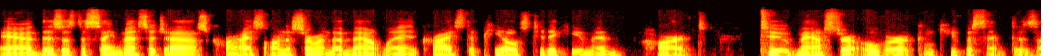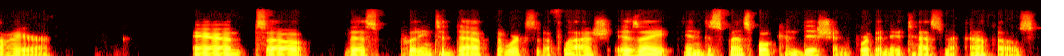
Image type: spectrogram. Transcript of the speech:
And this is the same message as Christ on the Sermon on the Mount when Christ appeals to the human heart to master over concupiscent desire. And so this putting to death the works of the flesh is a indispensable condition for the New Testament ethos.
